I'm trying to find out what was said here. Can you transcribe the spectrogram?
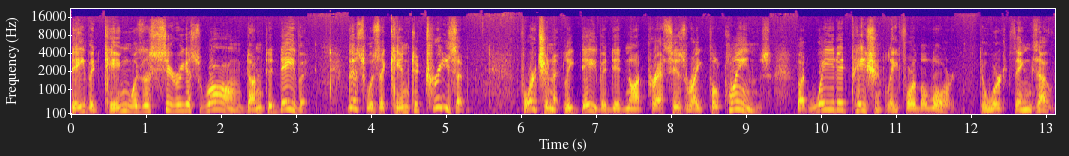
David king was a serious wrong done to David. This was akin to treason. Fortunately, David did not press his rightful claims, but waited patiently for the Lord to work things out.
